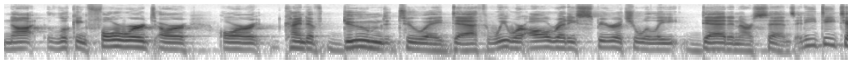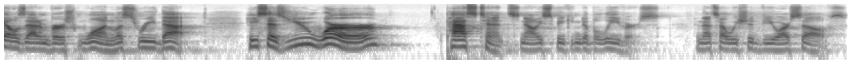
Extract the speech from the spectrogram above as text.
not looking forward or, or kind of doomed to a death. We were already spiritually dead in our sins. And he details that in verse 1. Let's read that. He says, You were, past tense. Now he's speaking to believers. And that's how we should view ourselves.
